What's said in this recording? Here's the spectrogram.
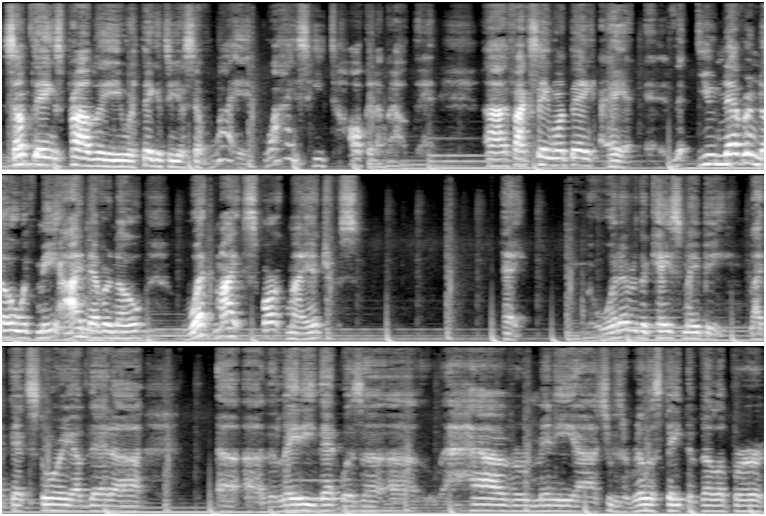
Some things probably you were thinking to yourself, why why is he talking about that? Uh, if I could say one thing, hey, you never know with me. I never know what might spark my interest. Hey, whatever the case may be, like that story of that uh, uh, uh the lady that was uh, uh, however many, she was a real estate developer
